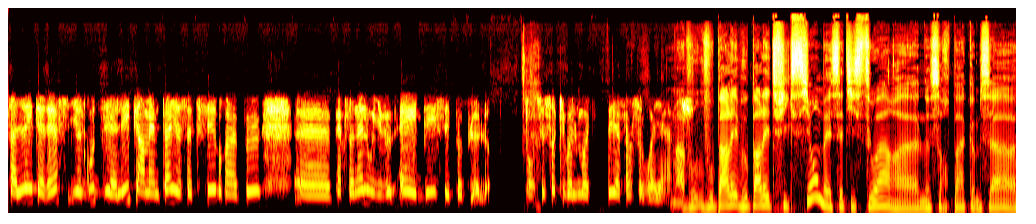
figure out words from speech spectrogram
ça l'intéresse. Il a le goût d'y aller. Puis, en même temps, il y a cette fibre un peu personnelle où il veut aider ces peuples-là. Donc c'est ça qui va le motiver à faire ce voyage. Ah, vous, vous, parlez, vous parlez de fiction, mais cette histoire euh, ne sort pas comme ça euh,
